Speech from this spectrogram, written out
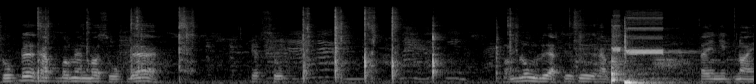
สุกเด้อครับบ่แมนบ่สุกเด้อเฮ็ดสุกบำรุงเลือดซื่อๆครับ ใส่นิดหน่อย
